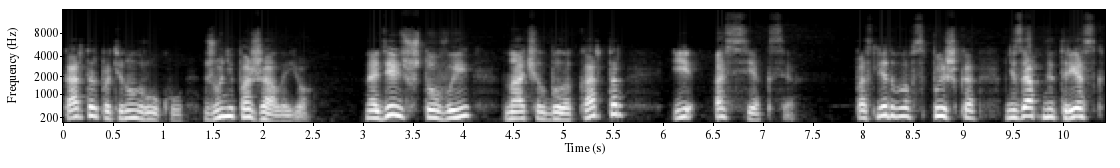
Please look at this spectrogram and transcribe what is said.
Картер протянул руку. Джонни пожал ее. Надеюсь, что вы, начал было Картер и осекся. Последовала вспышка, внезапный треск,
